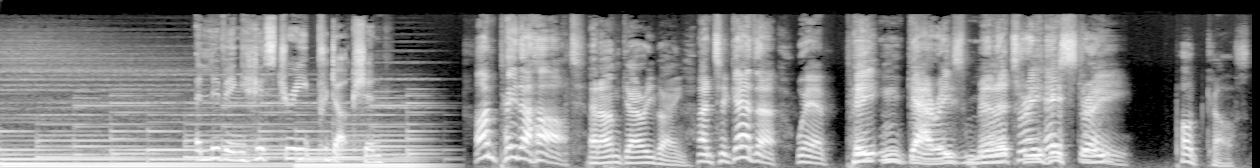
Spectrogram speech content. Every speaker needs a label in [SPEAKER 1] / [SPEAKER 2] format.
[SPEAKER 1] A Living History production.
[SPEAKER 2] I'm Peter Hart,
[SPEAKER 3] And I'm Gary Bain.
[SPEAKER 2] and together we're Pete and Gary's Military History.
[SPEAKER 3] Podcast.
